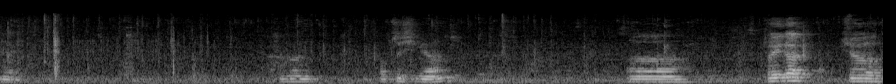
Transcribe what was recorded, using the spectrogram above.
네. 질문 없으시면, 어, 저희가, 저,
